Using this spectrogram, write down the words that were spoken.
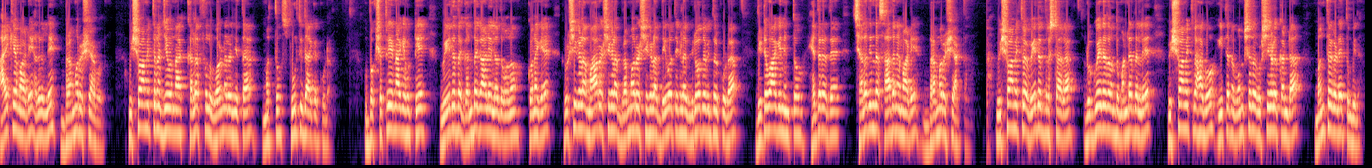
ಆಯ್ಕೆ ಮಾಡಿ ಅದರಲ್ಲಿ ಬ್ರಹ್ಮ ಋಷಿ ಆಗೋದು. ವಿಶ್ವಾಮಿತ್ರನ ಜೀವನ ಕಲರ್ಫುಲ್ ವರ್ಣರಂಜಿತ ಮತ್ತು ಸ್ಫೂರ್ತಿದಾಯಕ ಕೂಡ. ಒಬ್ಬ ಕ್ಷತ್ರಿಯನಾಗಿ ಹುಟ್ಟಿ ವೇದದ ಗಂಧಗಾಳಿ ಇಲ್ಲದವನು ಕೊನೆಗೆ ಋಷಿಗಳ ಮಹಾಋಷಿಗಳ ಬ್ರಹ್ಮ ಋಷಿಗಳ ದೇವತೆಗಳ ವಿರೋಧವಿದ್ದರೂ ಕೂಡ ದಿಟವಾಗಿ ನಿಂತು ಹೆದರದೆ ಛಲದಿಂದ ಸಾಧನೆ ಮಾಡಿ ಬ್ರಹ್ಮ ಋಷಿ ಆಗ್ತಾನೆ. ವಿಶ್ವಾಮಿತ್ರ ವೇದದ್ರಷ್ಟಾರ ಋಗ್ವೇದದ ಒಂದು ಮಂಡದಲ್ಲೇ ವಿಶ್ವಾಮಿತ್ರ ಹಾಗೂ ಈತನ ವಂಶದ ಋಷಿಗಳು ಕಂಡ ಮಂತ್ರಗಳೇ ತುಂಬಿದೆ.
